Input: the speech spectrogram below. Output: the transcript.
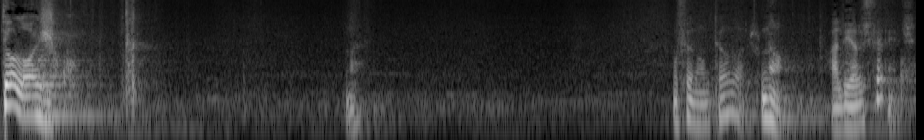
teológico. Não é? Um fenômeno teológico. Não, ali era diferente.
